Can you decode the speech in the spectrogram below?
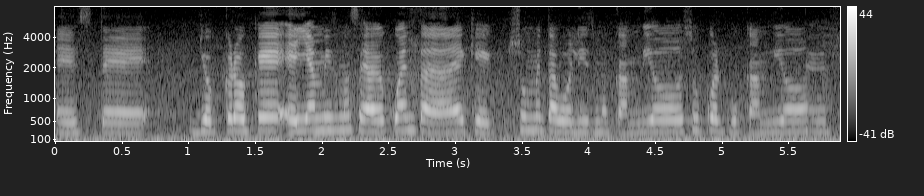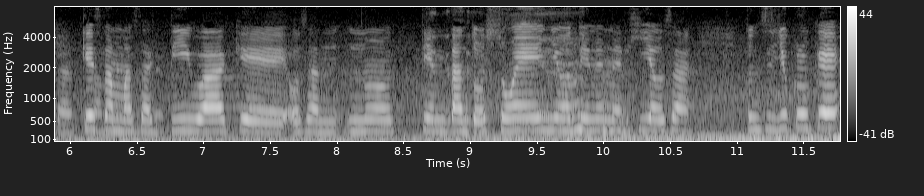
este, yo creo que ella misma se da cuenta de que su metabolismo cambió, su cuerpo cambió, que está más activa, que, o sea, no tiene tanto sueño, tiene energía, o sea, entonces yo creo que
